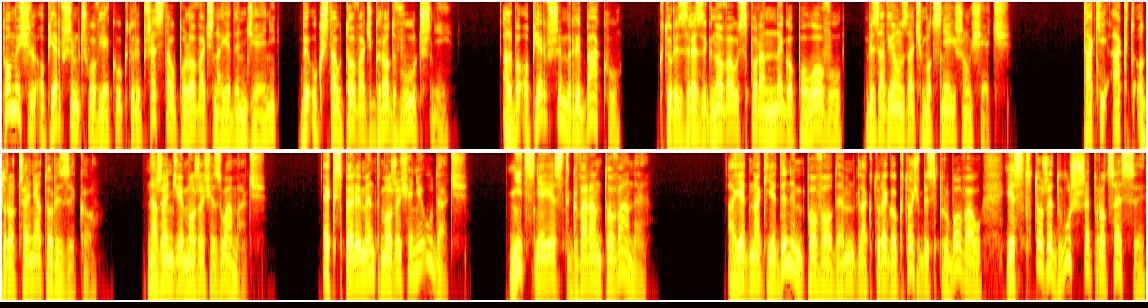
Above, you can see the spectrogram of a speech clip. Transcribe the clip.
Pomyśl o pierwszym człowieku, który przestał polować na jeden dzień, by ukształtować grot włóczni, albo o pierwszym rybaku, który zrezygnował z porannego połowu, by zawiązać mocniejszą sieć. Taki akt odroczenia to ryzyko. Narzędzie może się złamać. Eksperyment może się nie udać. Nic nie jest gwarantowane. A jednak jedynym powodem, dla którego ktoś by spróbował, jest to, że dłuższe procesy,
